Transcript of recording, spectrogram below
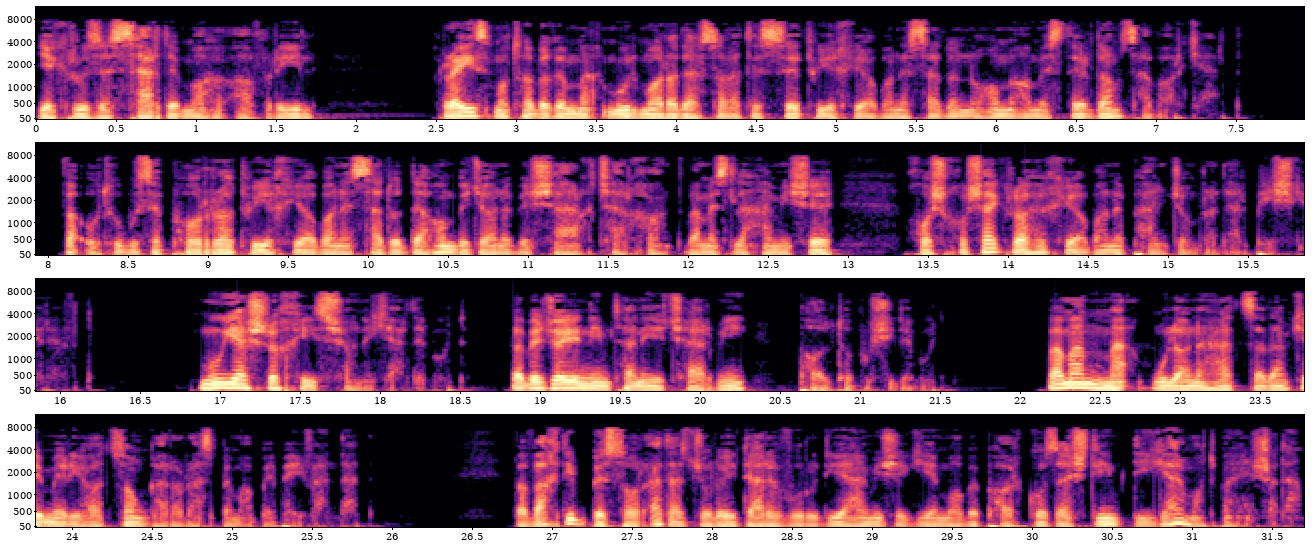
یک روز سرد ماه آوریل رئیس مطابق معمول ما را در ساعت سه توی خیابان 109 آمستردام سوار کرد و اتوبوس پر را توی خیابان 110 به جانب شرق چرخاند و مثل همیشه خوشخوشک راه خیابان پنجم را در پیش گرفت. مویش را خیز شانه کرده بود و به جای نیمتنه چرمی پالتو پوشیده بود و من معمولانه حد زدم که مری هاتسون قرار است به ما بپیوندد. و وقتی به سرعت از جلوی در ورودی همیشگی ما به پارک گذشتیم دیگر مطمئن شدم.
